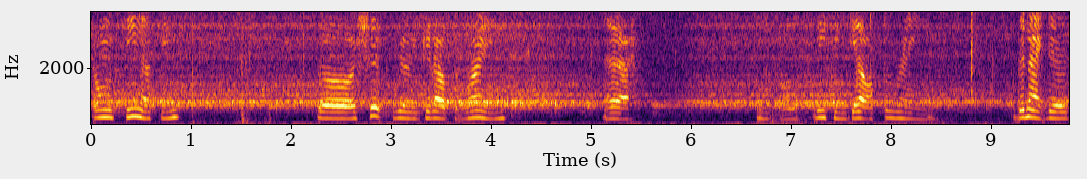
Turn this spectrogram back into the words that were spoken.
I don't see nothing. So I should really get out the rain. Yeah. I'm gonna go sleep and get out the rain. Good night, dude.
